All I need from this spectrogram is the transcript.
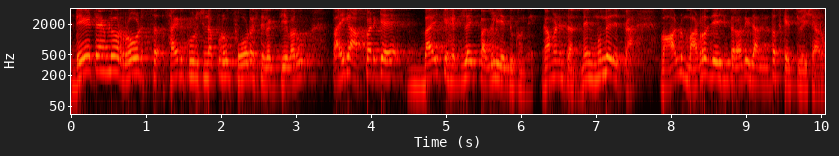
డే టైంలో రోడ్ సైడ్ కూర్చున్నప్పుడు ఫోటోస్ వ్యక్తి ఎవరు? పైగా అప్పటికే బైక్ హెడ్ లైట్ పగిలి ఎందుకుంది గమనించండి నేను ముందే చెప్పా. వాళ్ళు మర్డర్ చేసిన తర్వాత ఇదంతా స్కెచ్ వేశారు.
